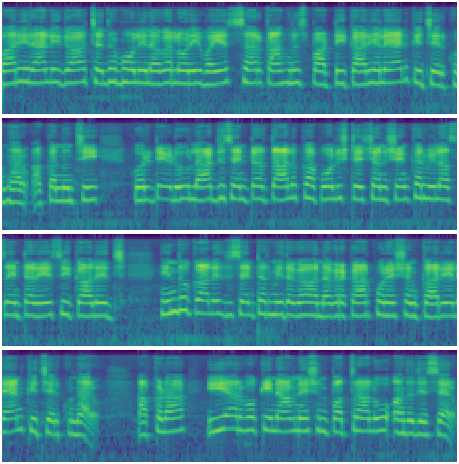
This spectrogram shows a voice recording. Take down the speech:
భారీ ర్యాలీగా చంద్రమౌళి నగర్లోని వైఎస్ఆర్ కాంగ్రెస్ పార్టీ కార్యాలయానికి చేరుకున్నారు. అక్కడి నుంచి కొరిటేడు lodge centre taluka police station Shankar Vilas centre AC college Hindu college centre మీదుగా నగర కార్పొరేషన్ కార్యాలయానికి చేరుకున్నారు. అక్కడ ఈఆర్ఓకి నామినేషన్ పత్రాలు అందజేశారు.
